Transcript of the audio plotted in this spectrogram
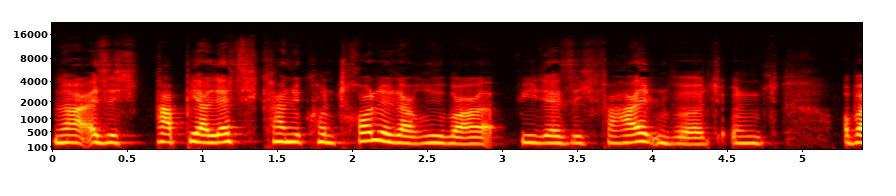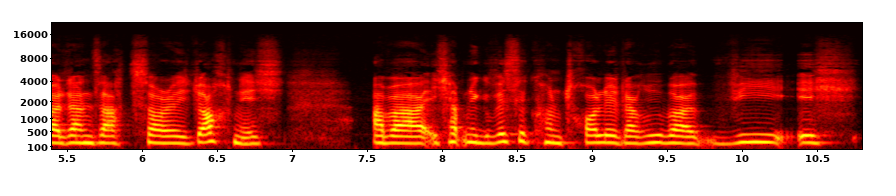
Na, also ich habe ja letztlich keine Kontrolle darüber, wie der sich verhalten wird und ob er dann sagt, sorry, doch nicht. Aber ich habe eine gewisse Kontrolle darüber, wie ich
